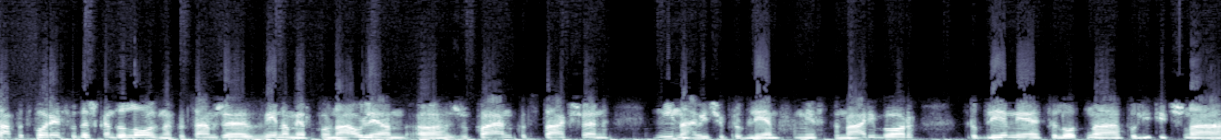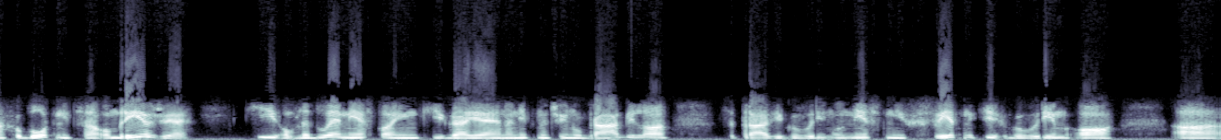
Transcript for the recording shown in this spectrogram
Ta podpora je seveda škandalozna, kot sam že venomer ponavljam, uh, župan kot takšen ni največji problem mesta Maribor. Problem je celotna politična hobotnica, omrežje, ki obvladuje mesto in ki ga je na nek način ugrabilo. Se pravi, govorim o mestnih svetnikih, govorim o a, a,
